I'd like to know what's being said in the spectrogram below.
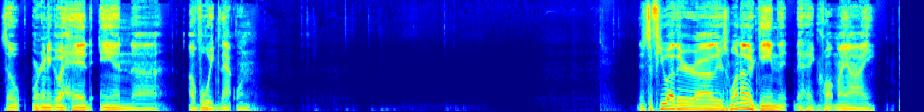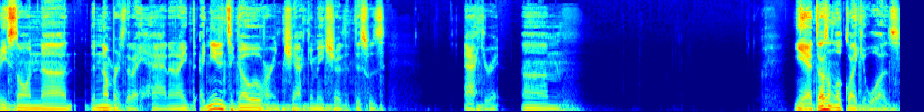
So we're going to go ahead and uh, avoid that one. There's a few other. Uh, there's one other game that, that had caught my eye based on uh, the numbers that I had, and I I needed to go over and check and make sure that this was accurate. Um, yeah, it doesn't look like it was.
